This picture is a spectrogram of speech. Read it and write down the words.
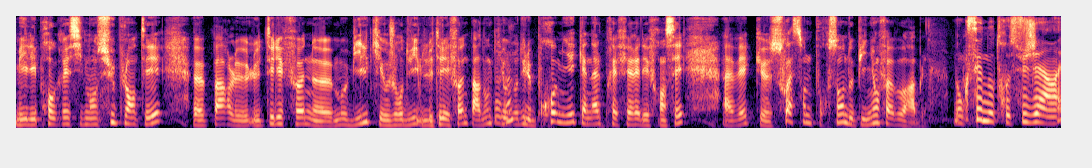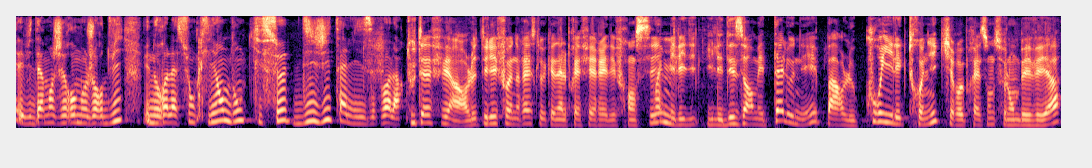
mais il est progressivement supplanté euh, par le, téléphone euh, mobile qui est aujourd'hui le téléphone pardon qui est mhm. aujourd'hui le premier canal préféré des Français avec 60% euh, d'opinions favorables. Donc c'est notre sujet hein. évidemment Jérôme aujourd'hui une relation client donc qui se digitalise voilà. Tout à fait. Alors le téléphone reste le canal préféré des Français mais il est, désormais talonné par le courrier électronique qui représente selon BVA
